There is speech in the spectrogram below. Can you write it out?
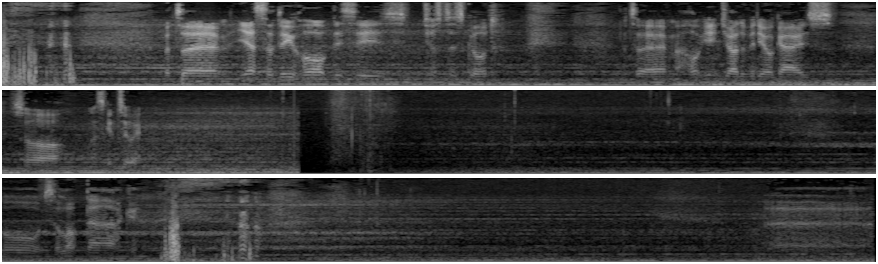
but um, yes, I do hope this is just as good. Um, I hope you enjoyed the video, guys. So let's get to it. Oh, it's a lot darker. Uh,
